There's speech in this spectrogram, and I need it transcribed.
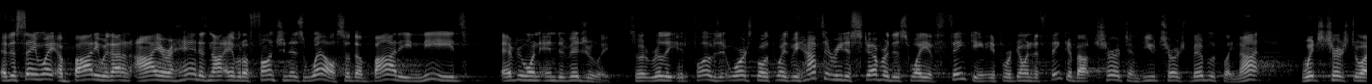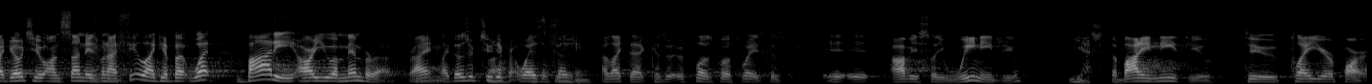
In the same way, a body without an eye or a hand is not able to function as well. So the body needs everyone individually. So it really it flows. It works both ways. We have to rediscover this way of thinking if we're going to think about church and view church biblically. Not which church do I go to on Sundays when I feel like it, but what body are you a member of, right? Mm-hmm. Like those are two different ways of thinking. I like that because it flows both ways. Because it, it, obviously we need you. Yes. The body needs you to play your part,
